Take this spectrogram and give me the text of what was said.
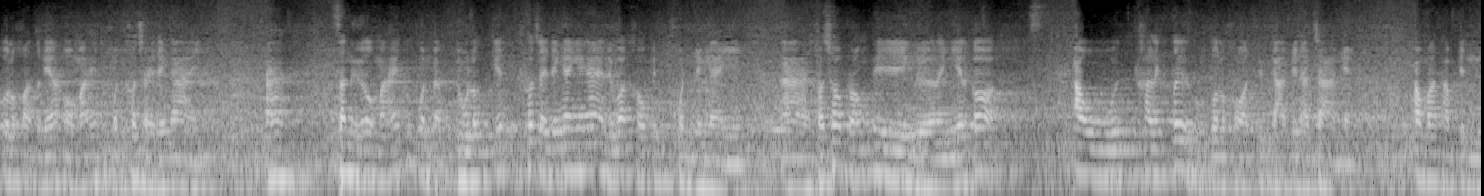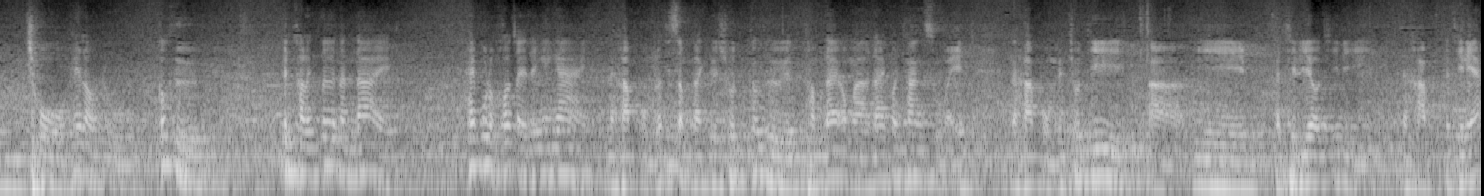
ตัวละครตัวนี้ออกมาให้ทุกคนเข้าใจได้ง่ายอะเสนอออกมาให้ทุกคนแบบดูแล้วเก็ตเข้าใจได้ง่ายๆเลยว่าเขาเป็นคนยังไงอ่าเขาชอบร้องเพลงหรืออะไรเงี้ยแล้วก็เอาคาแรคเตอร์ของตัวละครคือการเป็นอาจารย์เนี่ยเอามาทำเป็นโชว์ให้เราดูก็คือเป็นคาแรคเตอร์นั้นได้ ให้พวกเราเข้าใจได้ง่าย ๆ นะครับ ผมและที่สำคัญคือชุดก็คือทำได้ออกมาได้ค่อนข้างสวยนะครับ ผมเป็นชุดที่มีแมทเทียลที่ดี นะครับ แต่ทีเนี้ย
